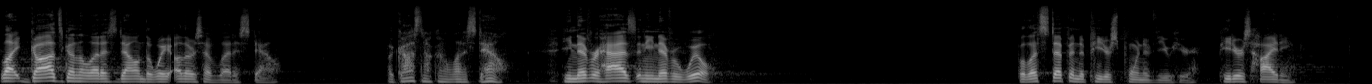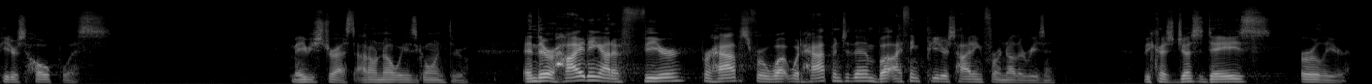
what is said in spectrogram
like God's going to let us down the way others have let us down. But God's not going to let us down. He never has and He never will. But let's step into Peter's point of view here. Peter's hiding, Peter's hopeless maybe stressed. I don't know what he's going through. And they're hiding out of fear, perhaps, for what would happen to them, but I think Peter's hiding for another reason. Because just days earlier,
